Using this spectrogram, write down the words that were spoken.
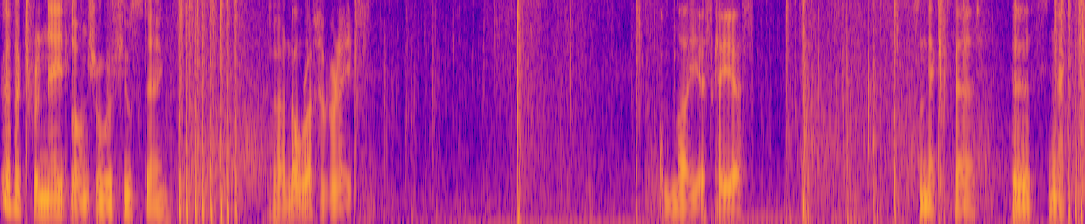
We have a grenade launcher with you, Stang. Uh, no rifle grenades. On my SKS. Snack bad. His snack.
